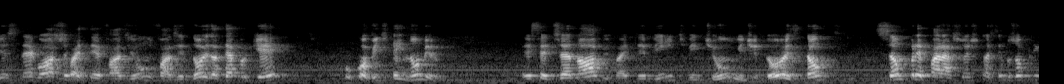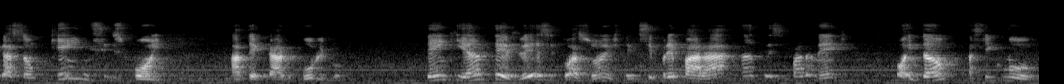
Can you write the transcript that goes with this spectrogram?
que esse negócio vai ter fase 1, fase 2, até porque o Covid tem número. Esse é 19, vai ter 20, 21, 22. Então, são preparações que nós temos obrigação. Quem se dispõe a ter cargo público tem que antever situações, tem que se preparar antecipadamente. Ou então, assim como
